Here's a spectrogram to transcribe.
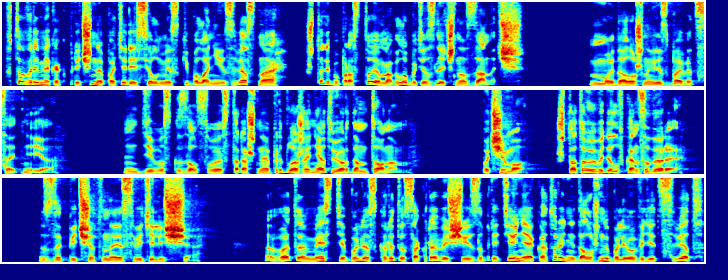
В то время как причина потери сил миски была неизвестна, что-либо простое могло быть излечено за ночь. «Мы должны избавиться от неё». Дива сказал свое страшное предложение твердым тоном. «Почему?» Что ты увидел в конце дыры?» Запечатанное святилище. В этом месте были скрыты сокровища изобретения, которые не должны были увидеть свет.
